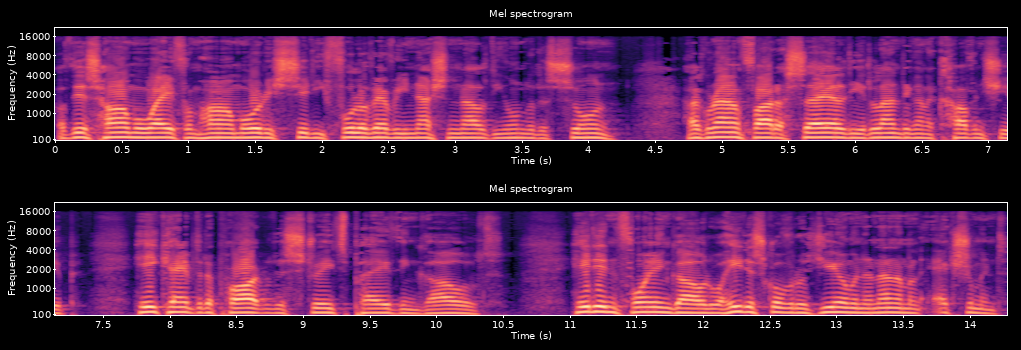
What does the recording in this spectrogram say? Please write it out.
of this home away from home Irish city, full of every nationality under the sun. Her grandfather sailed the Atlantic on a coffin ship. He came to the part with the streets paved in gold. He didn't find gold. What he discovered was human and animal excrement.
